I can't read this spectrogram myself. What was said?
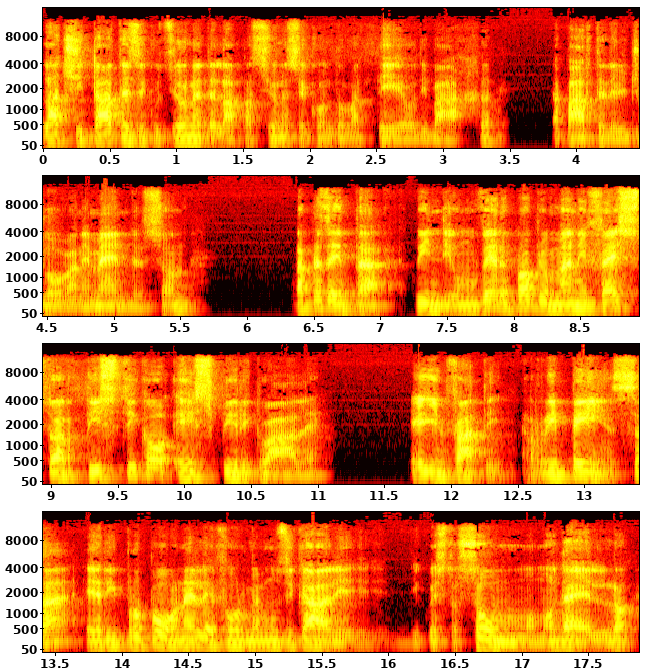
La citata esecuzione della Passione secondo Matteo di Bach da parte del giovane Mendelssohn rappresenta quindi un vero e proprio manifesto artistico e spirituale. Egli infatti ripensa e ripropone le forme musicali di questo sommo modello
